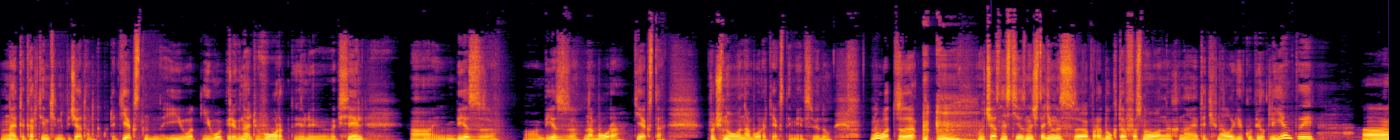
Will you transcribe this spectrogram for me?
на этой картинке напечатан какой-то текст, и вот его перегнать в Word или в Excel э, без, без набора текста ручного набора текста имеется в виду. Ну вот, э, в частности, значит, один из э, продуктов, основанных на этой технологии, купил клиент и а,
